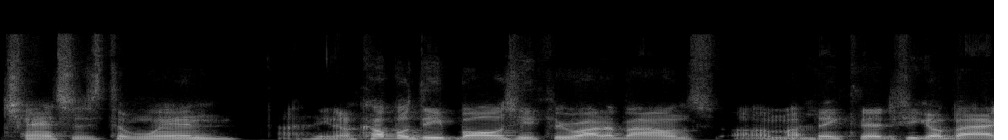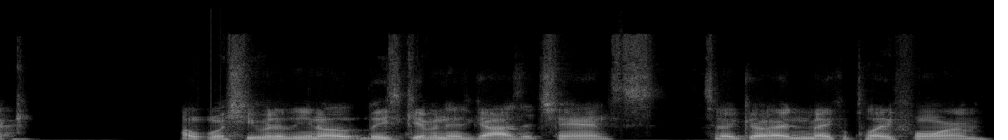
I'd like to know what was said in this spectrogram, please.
chances to win. You know, a couple deep balls he threw out of bounds. Um, mm-hmm. I think that if you go back, I wish he would have you know at least given his guys a chance to go ahead and make a play for him.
